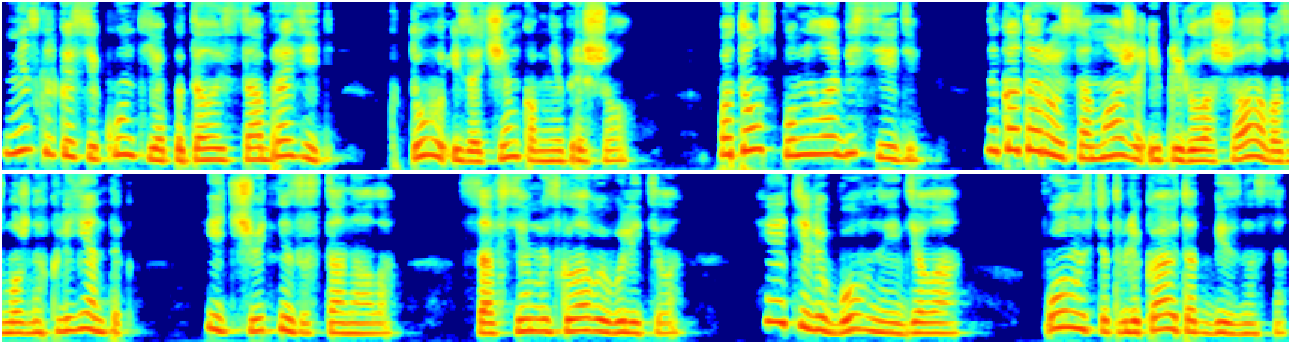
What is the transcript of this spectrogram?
Несколько секунд я пыталась сообразить, кто и зачем ко мне пришел. Потом вспомнила о беседе, на которую сама же и приглашала возможных клиенток, и чуть не застонала. Совсем из головы вылетела. Эти любовные дела полностью отвлекают от бизнеса.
